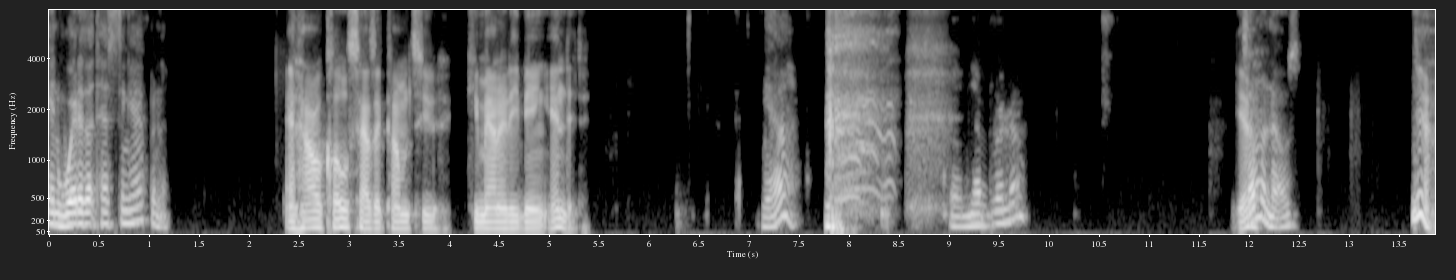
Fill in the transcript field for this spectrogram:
and where does that testing happen and how close has it come to humanity being ended yeah You'll never know. Yeah. Someone knows. Yeah.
